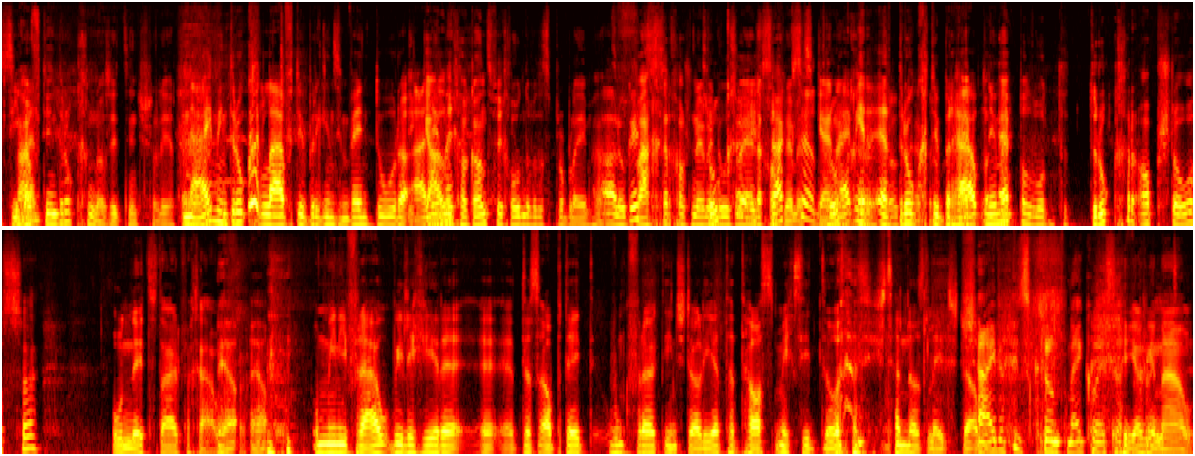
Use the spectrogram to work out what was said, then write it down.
Sie läuft dein Drucker noch, jetzt installiert? Nein, mein Drucker läuft übrigens im Ventura Egal, ich habe ganz viele Kunden, die das Problem haben. Ah, Fächer kannst du nicht mehr Drucker, auswählen, kannst du nicht mehr scannen. Nein, er, er druckt überhaupt Apple, nicht mehr. Apple will den Drucker abstoßen und Netzteil verkaufen. Ja, ja. Und meine Frau, weil ich ihr äh, äh das Update ungefragt installiert hat, hasst mich seitdem. Das ist dann noch das Letzte. Scheidungsgrund macOS. ja, genau.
